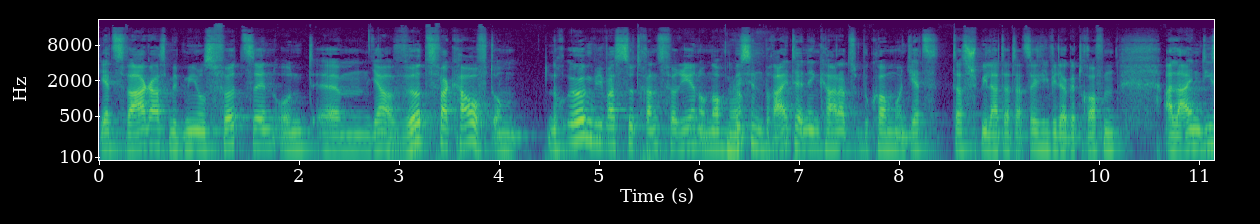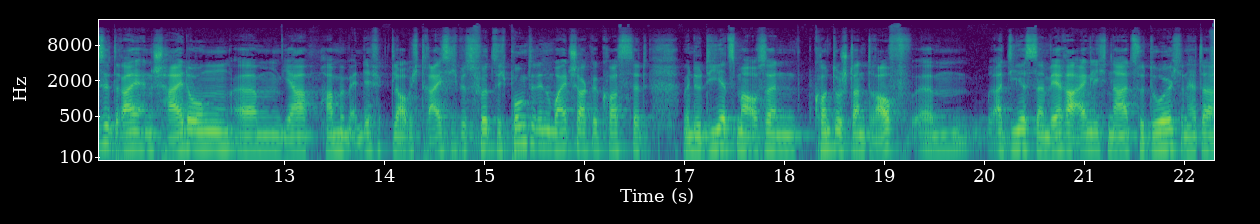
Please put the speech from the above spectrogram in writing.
Jetzt Vargas mit minus 14 und ähm, ja, wird's verkauft um noch irgendwie was zu transferieren, um noch ein ja. bisschen breiter in den Kader zu bekommen. Und jetzt, das Spiel hat er tatsächlich wieder getroffen. Allein diese drei Entscheidungen, ähm, ja, haben im Endeffekt, glaube ich, 30 bis 40 Punkte den White Shark gekostet. Wenn du die jetzt mal auf seinen Kontostand drauf ähm, addierst, dann wäre er eigentlich nahezu durch. Dann hätte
